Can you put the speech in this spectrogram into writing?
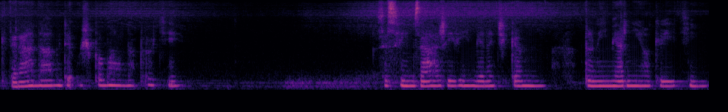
která nám jde už pomalu naproti se svým zářivým věnečkem plným jarního kvítí,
